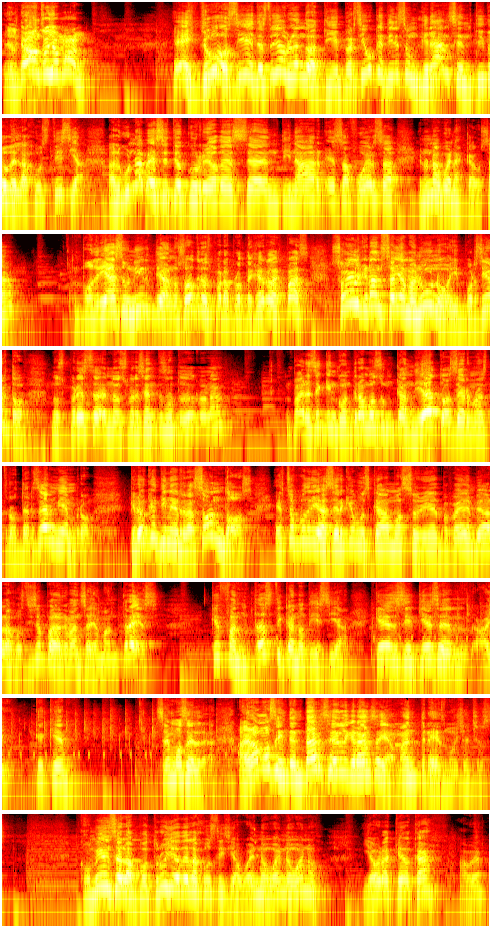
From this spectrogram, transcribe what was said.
¡El Gran Saiyaman! ¡Hey, tú! Sí, te estoy hablando a ti. Percibo que tienes un gran sentido de la justicia. ¿Alguna vez se te ocurrió desentinar esa fuerza en una buena causa? Podrías unirte a nosotros para proteger la paz. Soy el gran Saiyaman 1 y por cierto, nos, presta, nos presentas a todos, ¿no? Parece que encontramos un candidato a ser nuestro tercer miembro. Creo que tienen razón, dos. Esto podría ser que buscábamos unir el papel enviado a la justicia para el Gran Saiyaman 3. ¡Qué fantástica noticia! ¿Qué es decir? ¿Qué es el...? Ay, ¿qué qué? Hacemos el... Ahora vamos a intentar ser el Gran Saiyaman 3, muchachos. Comienza la patrulla de la justicia. Bueno, bueno, bueno. ¿Y ahora qué acá? A ver.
